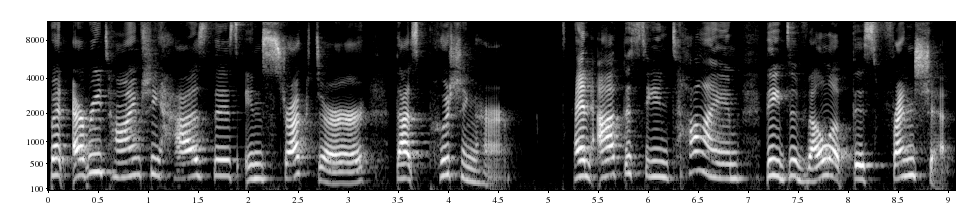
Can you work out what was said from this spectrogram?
but every time she has this instructor that's pushing her. And at the same time, they develop this friendship.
